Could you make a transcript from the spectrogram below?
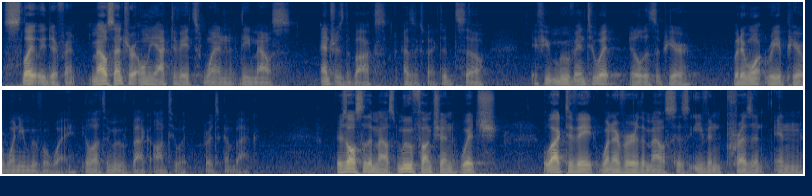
slightly different. Mouse enter only activates when the mouse enters the box, as expected. So if you move into it, it'll disappear, but it won't reappear when you move away. You'll have to move back onto it for it to come back. There's also the mouse move function, which will activate whenever the mouse is even present in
